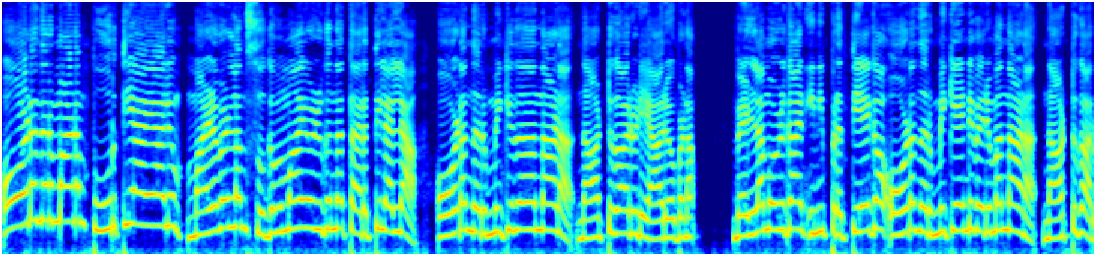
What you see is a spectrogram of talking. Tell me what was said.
ഓട നിർമ്മാണം പൂർത്തിയായാലും മഴവെള്ളം സുഗമമായി ഒഴുകുന്ന തരത്തിലല്ല ഓട നിർമ്മിക്കുന്നതെന്നാണ് നാട്ടുകാരുടെ ആരോപണം. വെള്ളമൊഴുകാൻ ഇനി പ്രത്യേക ഓട നിർമ്മിക്കേണ്ടി വരുമെന്നാണ് നാട്ടുകാർ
